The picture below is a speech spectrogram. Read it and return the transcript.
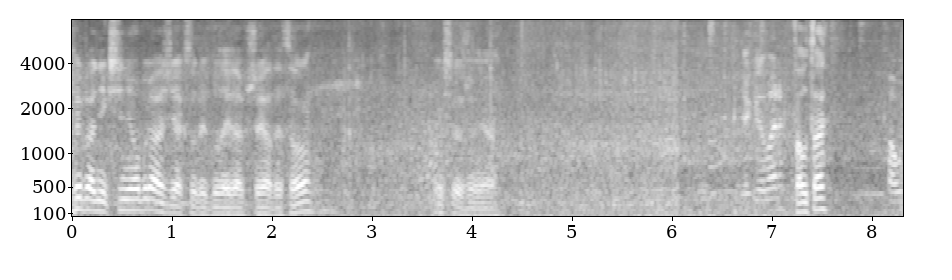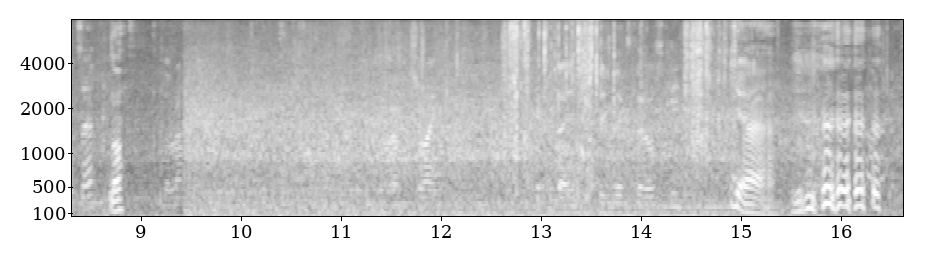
Chyba nikt się nie obrazi, jak sobie tutaj tak przejadę, co? Myślę, że nie. Jaki numer? VT? VC? No. Dobra. Dobra, trzymaj. Pytanie, czy jesteś deksterowski? Nie.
